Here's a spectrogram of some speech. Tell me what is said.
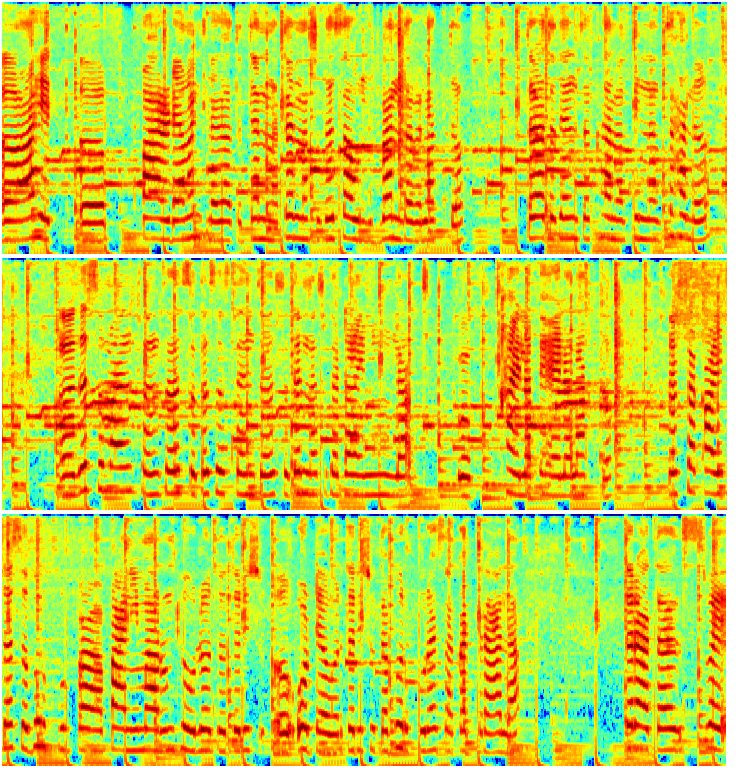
आहेत पारड्या म्हटल्या जातं त्यांना त्यांनासुद्धा सावलीत बांधावं लागतं. तर आता त्यांचं खाणं पिणं झालं. जसं माणसांचं असतं तसंच त्यांचं असतं त्यांना सुद्धा टायमिंगला खायला प्यायला लागतं. तर सकाळीच असं भरपूर पा पाणी मारून ठेवलं होतं तरी सु- ओट्यावर तरीसुद्धा भरपूर असा कचरा आला. तर आता स्वय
